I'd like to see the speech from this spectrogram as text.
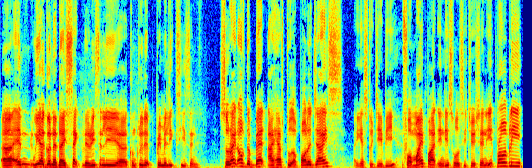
Uh, and we are going to dissect the recently uh, concluded Premier League season. So, right off the bat, I have to apologize I guess, to JB. For my part in this whole situation, it probably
